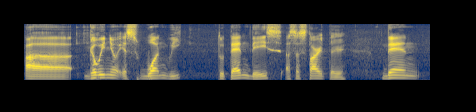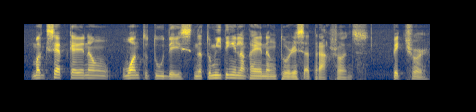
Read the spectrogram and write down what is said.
uh, gawin nyo is one week to 10 days as a starter, then mag-set kayo ng 1 to 2 days na tumitingin lang kayo ng tourist attractions. Picture.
